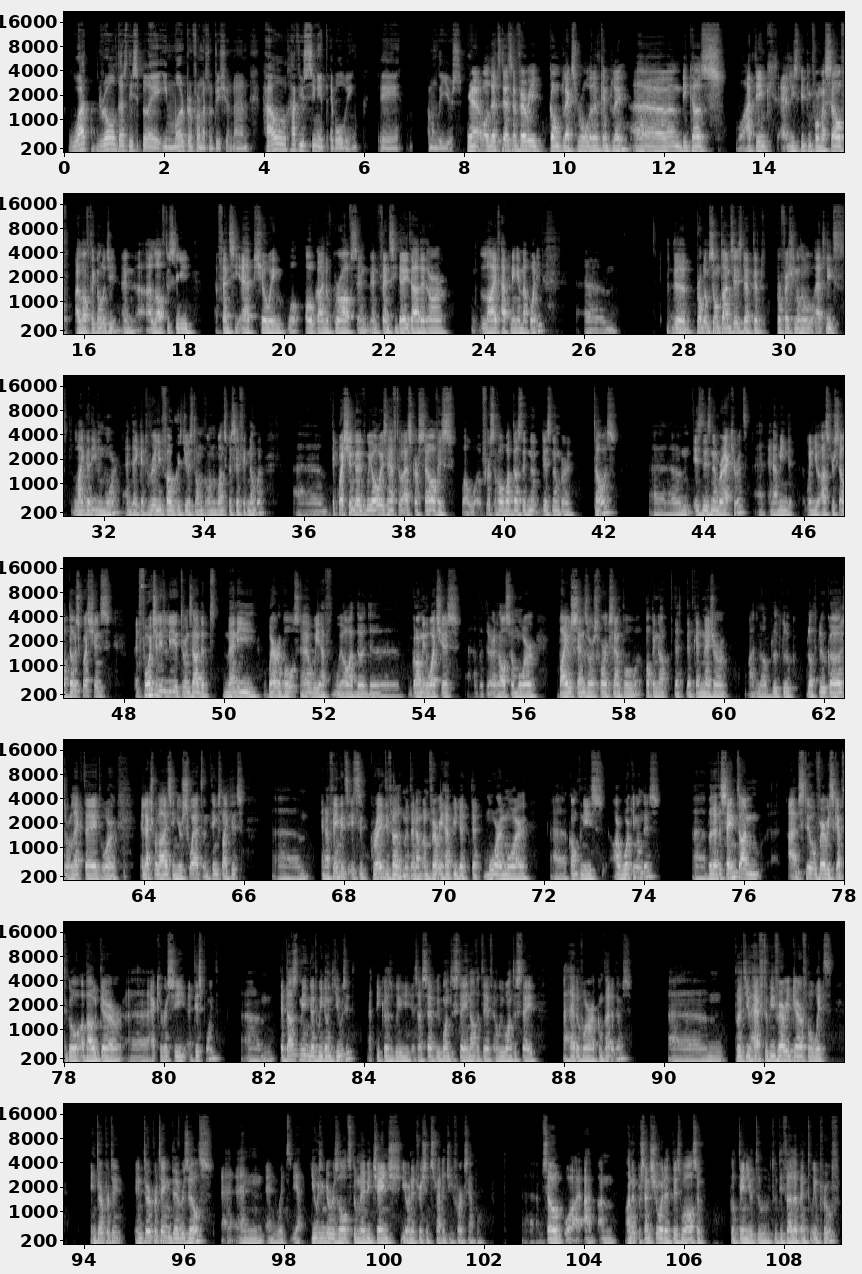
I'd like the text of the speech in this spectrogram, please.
what role does this play in more performance nutrition and how have you seen it evolving uh, among the years? Yeah well that's that's a very complex role that it can play um, because well i think at least speaking for myself i love technology and i love to see a fancy app showing well all kind of graphs and, and fancy data that are live happening in my body. Um, the problem sometimes is that that professional athletes like that even more and they get really focused just on, on one specific number. Um, the question that we always have to ask ourselves is well first of all what does this number tell us? Um, is this number accurate? And, and, i mean when you ask yourself those questions unfortunately, it turns out that many wearables, uh, we have we all have the the Garmin watches, uh, but there are also more biosensors, for example, popping up that, that can measure, I don't know, blood, glu- blood glucose or lactate or electrolytes in your sweat and things like this. Um, and I think it's it's a great development, and I'm, I'm very happy that that more and more uh, companies are working on this. Uh, but at the same time, I'm still very skeptical about their uh, accuracy at this point. Um, that doesn't mean that we don't use it, because we, as I said, we want to stay innovative and we want to stay ahead of our competitors. Um, but you have to be very careful with interpreting interpreting the results and and with yeah using the results to maybe change your nutrition strategy, for example. Um, so well, I, I'm 100% sure that this will also continue to to develop and to improve.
